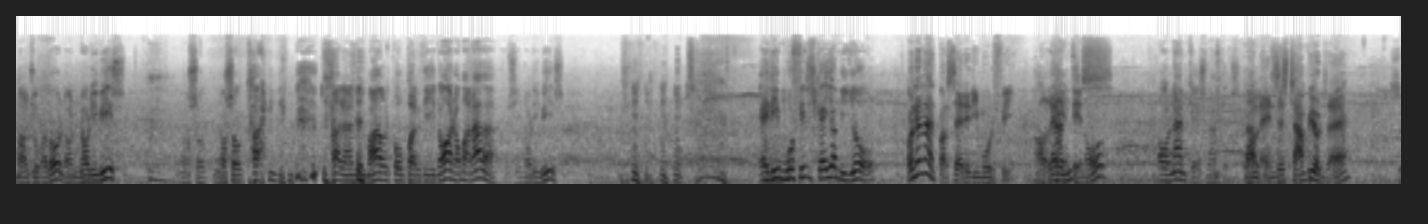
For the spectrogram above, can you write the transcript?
mal jugador, no, no l'he vist. No soc, no soc tan, tan animal com per dir no, no m'agrada, si no l'he vist. Eddie Murphy es queia millor On ha anat, per ser Eddie Murphy? el Lens, Nantes. no? O Nantes, Nantes. El Lens és Champions, eh? Sí,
